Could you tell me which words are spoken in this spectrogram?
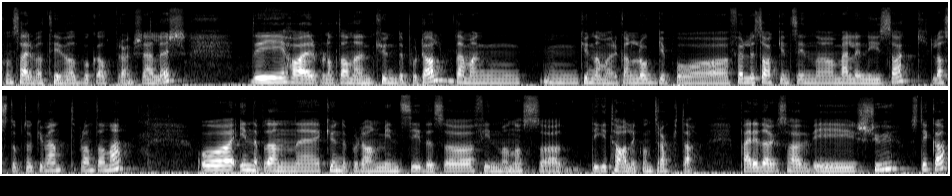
konservativ advokatbransje ellers. De har bl.a. en kundeportal der man, mm, kundene våre kan logge på, følge saken sin og melde ny sak. Laste opp dokument, bl.a. Og inne på den eh, kundeportalen Min side så finner man også digitale kontrakter. Per i dag så har vi sju stykker.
